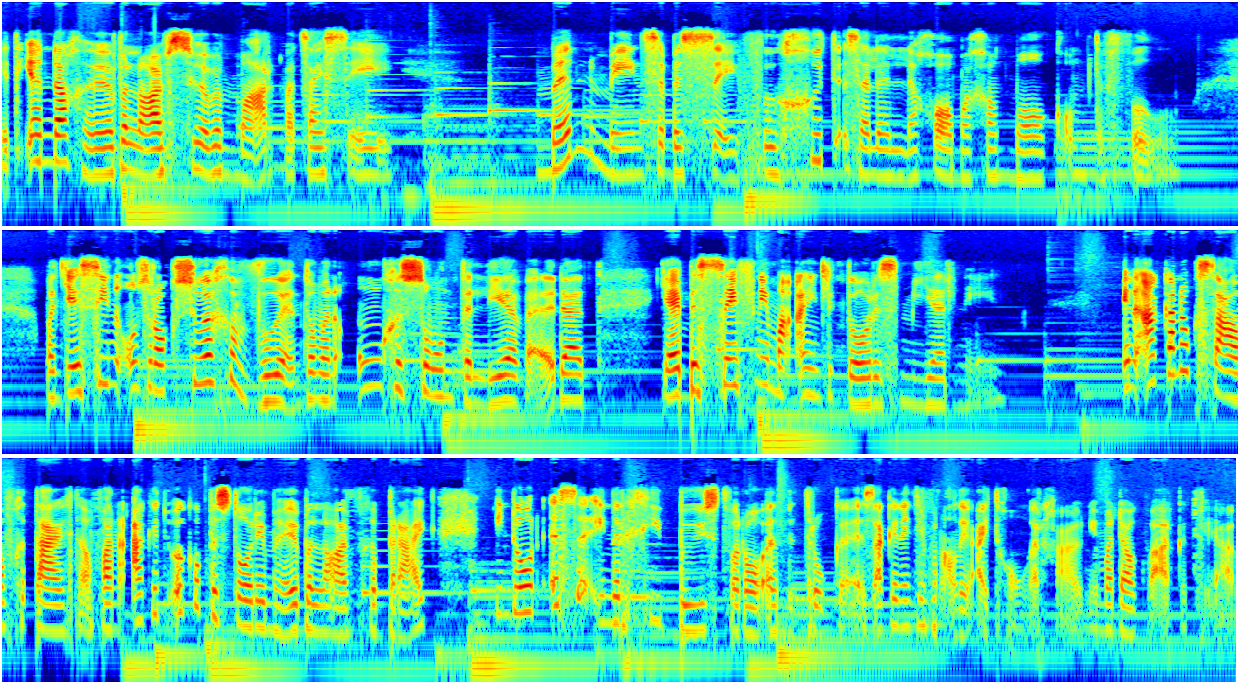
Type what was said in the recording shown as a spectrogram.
het eendag Herbalife so bemark wat sy sê min mense besef hoe goed is hulle liggame gemaak om te voel. Want jy sien ons raak so gewoond om in ongesond te lewe dat jy besef nie maar eintlik daar is meer nie. En ek kan ook self getuig daarvan. Ek het ook op 'n stadium Herbalife gebruik en daar is 'n energie boost wat daarin betrokke is. Ek het net nie van al die uitgehonger gehou nie, maar dalk werk dit vir jou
